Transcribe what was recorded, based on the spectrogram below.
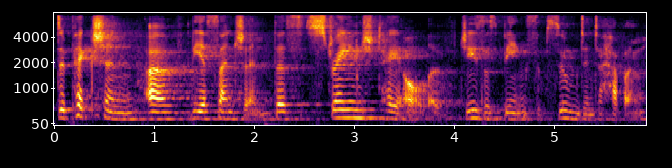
depiction of the ascension, this strange tale of Jesus being subsumed into heaven.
